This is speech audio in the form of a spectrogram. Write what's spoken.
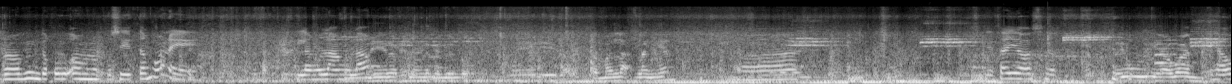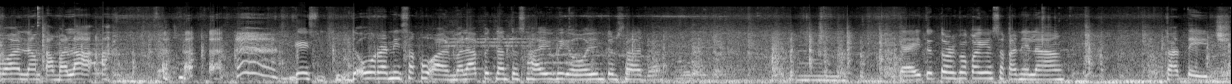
Grabe, yung dakuha mo ng pusita mo na eh. Lang lang lang. Mahirap lang ito. Tamala lang yan. Ah. Sige sa'yo. So, yung ihawan. ihawan ng tamala. Guys, daora ni sa kuan, malapit lang to sa highway oh, yung tursada. Hmm. Kaya ito tour ko kayo sa kanilang cottage.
